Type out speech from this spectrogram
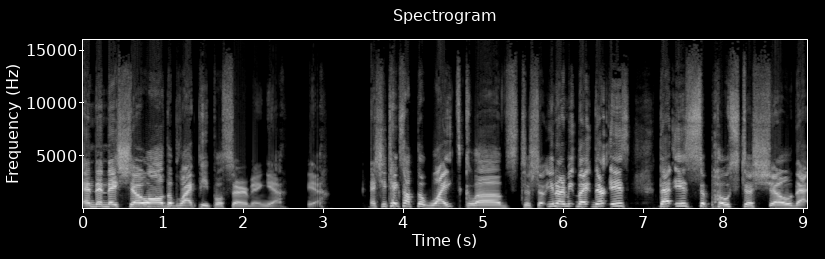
And then they show all the black people serving. Yeah. Yeah. And she takes off the white gloves to show, you know what I mean? Like there is that is supposed to show that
